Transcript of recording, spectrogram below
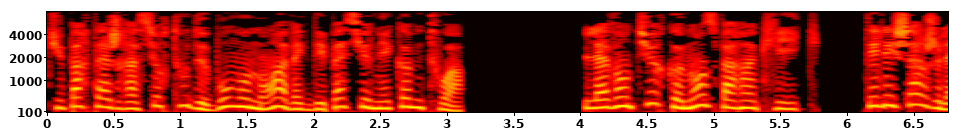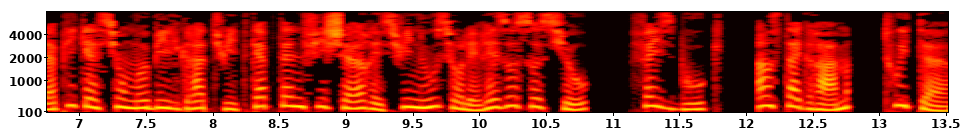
tu partageras surtout de bons moments avec des passionnés comme toi. L'aventure commence par un clic. Télécharge l'application mobile gratuite Captain Fisher et suis-nous sur les réseaux sociaux, Facebook, Instagram, Twitter.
